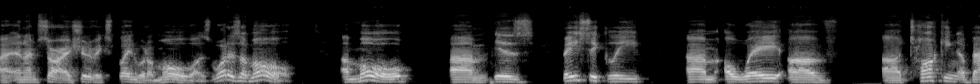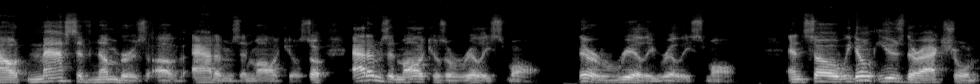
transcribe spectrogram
Uh, and I'm sorry, I should have explained what a mole was. What is a mole? A mole um, is basically um, a way of uh, talking about massive numbers of atoms and molecules. So atoms and molecules are really small. They're really, really small. And so we don't use their actual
